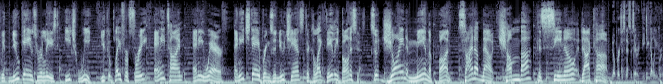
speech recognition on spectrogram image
with new games released each week. You can play for free anytime, anywhere. And each day brings a new chance to collect daily bonuses. So join me in the fun. Sign up now at chumbacasino.com. No purchase necessary. BGW.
